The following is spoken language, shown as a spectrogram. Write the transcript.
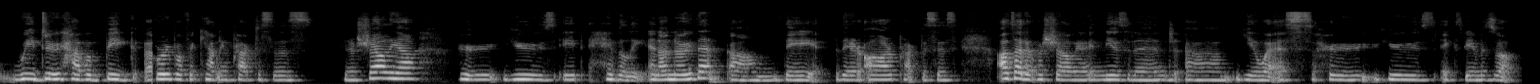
we do have a big uh, group of accounting practices in Australia who use it heavily. And I know that um, they, there are practices outside of Australia, in New Zealand, um, US, who use XPM as well.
